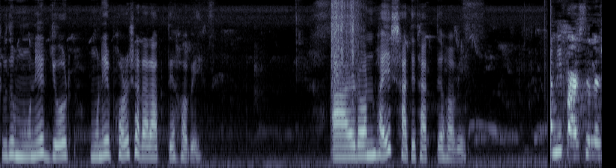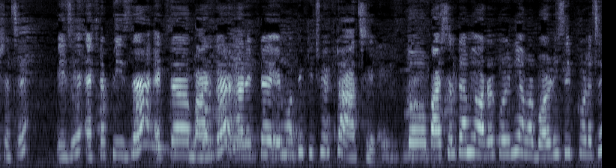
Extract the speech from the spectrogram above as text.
শুধু মনের জোর, মনের ভরসাটা রাখতে হবে। আর রন ভাইয়ের সাথে থাকতে হবে। আমি পার্সেল এসেছে। এই যে একটা পিৎজা একটা বার্গার আর একটা এর মধ্যে কিছু একটা আছে। তো পার্সেলটা আমি অর্ডার করিনি, আমার বড় রিসিভ করেছে।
